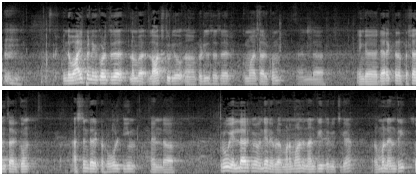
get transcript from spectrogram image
இந்த வாய்ப்பு எனக்கு கொடுத்தது நம்ம lark studio producer sir Kumar சாருக்கும் அண்ட் எங்கள் டைரக்டர் பிரசாந்த் சாருக்கும் assistant director whole team and crew எல்லாருக்குமே வந்து என்னோட மனமான நன்றியை தெரிவிச்சுக்கிறேன். ரொம்ப நன்றி. ஸோ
